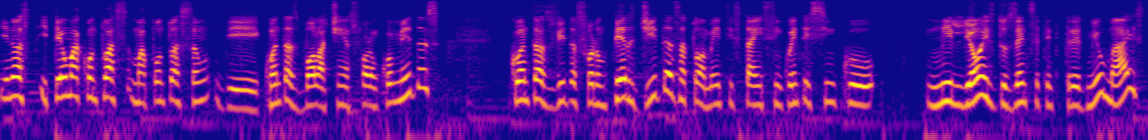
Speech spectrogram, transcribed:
e, nós, e tem uma pontuação, uma pontuação de quantas bolotinhas foram comidas, quantas vidas foram perdidas, atualmente está em 55 milhões 273 mil mais,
